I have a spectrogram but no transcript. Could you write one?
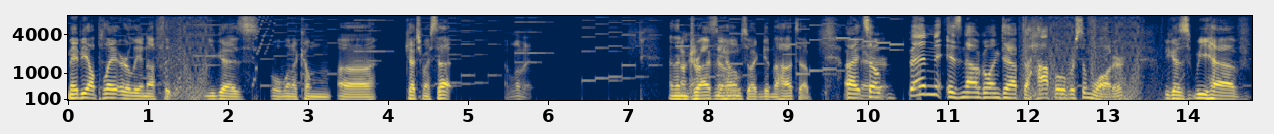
Maybe I'll play early enough that you guys will want to come uh, catch my set I love it. and then Okay, drive me home so I can get in the hot tub. All right, so Ben is now going to have to hop over some water because we have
